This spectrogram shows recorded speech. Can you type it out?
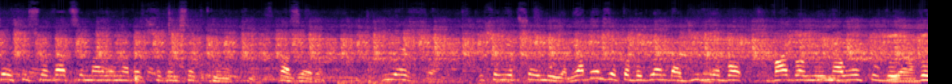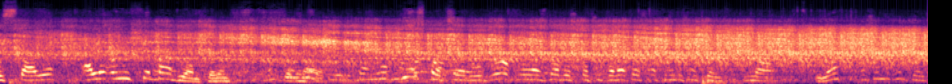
Czesi Słowacy mają nawet 700 kółki w K0 i jeżdżą i się nie przejmują. Ja wiem, że to wygląda dziwnie, bo wagon na łuku wy, Ja. wystaje, ale oni się bawią. Jest potrzebny, było pojazdowy specifikowa, to jest 85. No. Ile? 85,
